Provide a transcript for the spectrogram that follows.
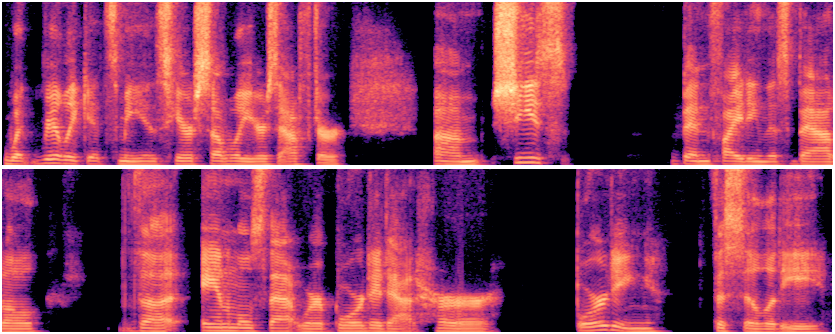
what really gets me is here several years after um, she's been fighting this battle. The animals that were boarded at her boarding facility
